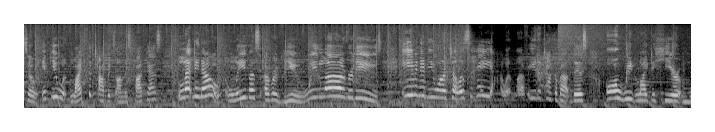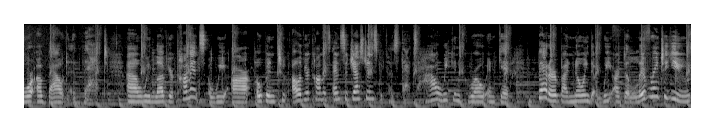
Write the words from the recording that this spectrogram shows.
So, if you would like the topics on this podcast, let me know. Leave us a review. We love reviews. Even if you want to tell us, hey, I would love for you to talk about this, or we'd like to hear more about that. Uh, we love your comments. We are open to all of your comments and suggestions because that's how we can grow and get better by knowing that we are delivering to you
